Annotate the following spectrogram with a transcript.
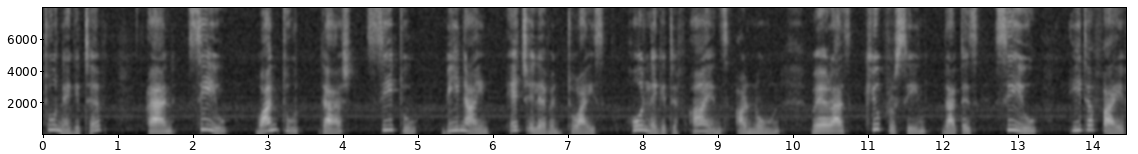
2 negative and Cu12-C2B9H11 twice whole negative ions are known whereas cuprocene that is Cu eta 5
